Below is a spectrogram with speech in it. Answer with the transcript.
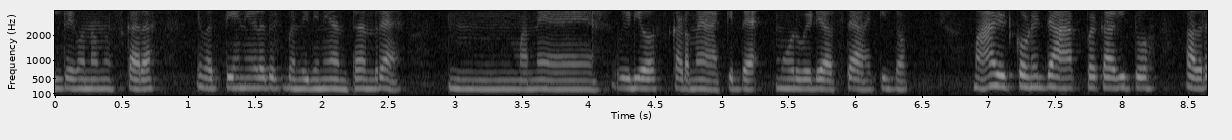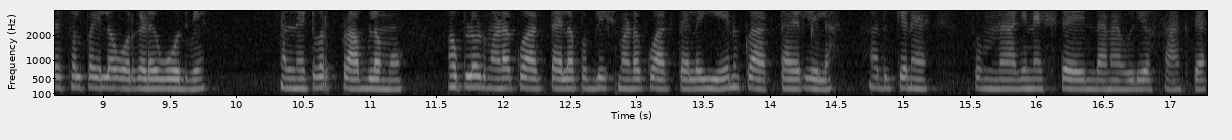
ಎಲ್ರಿಗೂ ನಮಸ್ಕಾರ. ಇವತ್ತೇನು ಹೇಳೋದಕ್ಕೆ ಬಂದಿದ್ದೀನಿ ಅಂತಂದರೆ ಮೊನ್ನೆ ವೀಡಿಯೋಸ್ ಕಡಿಮೆ ಹಾಕಿದ್ದೆ. ಮೂರು ವೀಡಿಯೋ ಅಷ್ಟೇ ಹಾಕಿದ್ದು. ಮಾಡಿಟ್ಕೊಂಡಿದ್ದೆ, ಹಾಕಬೇಕಾಗಿತ್ತು. ಆದರೆ ಸ್ವಲ್ಪ ಎಲ್ಲ ಹೊರಗಡೆ ಹೋದ್ವಿ. ಅಲ್ಲಿ ನೆಟ್ವರ್ಕ್ ಪ್ರಾಬ್ಲಮ್ಮು ಅಪ್ಲೋಡ್ ಮಾಡೋಕ್ಕೂ ಆಗ್ತಾಯಿಲ್ಲ ಪಬ್ಲಿಷ್ ಮಾಡೋಕ್ಕೂ ಆಗ್ತಾಯಿಲ್ಲ ಏನಕ್ಕೂ ಆಗ್ತಾ ಇರಲಿಲ್ಲ. ಅದಕ್ಕೇ ಸುಮ್ಮನೆ ಆಗಿ ನೆಕ್ಸ್ಟ್ ಡೇಯಿಂದ ನಾನು ವೀಡಿಯೋಸ್ ಹಾಕಿದೆ.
